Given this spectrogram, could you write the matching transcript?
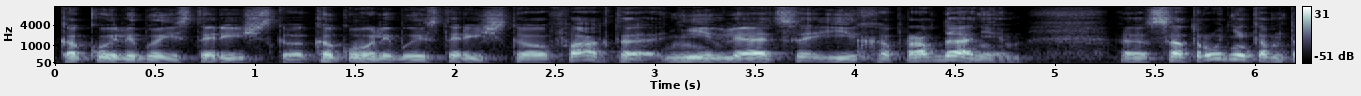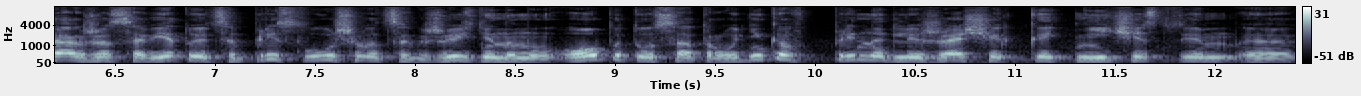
какой-либо исторического, какого-либо исторического факта не является их оправданием. Э, сотрудникам также советуется прислушиваться к жизненному опыту сотрудников, принадлежащих к этническим, э,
